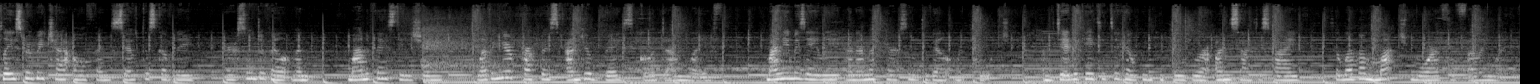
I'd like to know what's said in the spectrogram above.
place where we chat all things self discovery, personal development, manifestation, living your purpose, and your best goddamn life. My name is Ailey, and I'm a personal development coach. I'm dedicated to helping people who are unsatisfied to live a much more fulfilling life.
